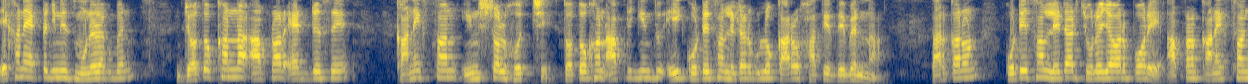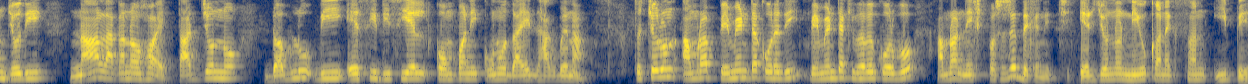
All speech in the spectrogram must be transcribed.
এখানে একটা জিনিস মনে রাখবেন, যতক্ষণ না আপনার অ্যাড্রেসে কানেকশান ইনস্টল হচ্ছে, ততক্ষণ আপনি কিন্তু এই কোটেশান লেটারগুলো কারও হাতে দেবেন না। তার কারণ কোটেশান লেটার চলে যাওয়ার পরে আপনার কানেকশান যদি না লাগানো হয়, তার জন্য ডব্লু বিএসিডিসিএল কোম্পানি কোনো দায়ী থাকবে না। তো চলুন আমরা পেমেন্টটা করে দিই। পেমেন্টটা কীভাবে করব, আমরা নেক্সট প্রসেসে দেখে নিচ্ছি। এর জন্য নিউ কানেকশান ইপে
